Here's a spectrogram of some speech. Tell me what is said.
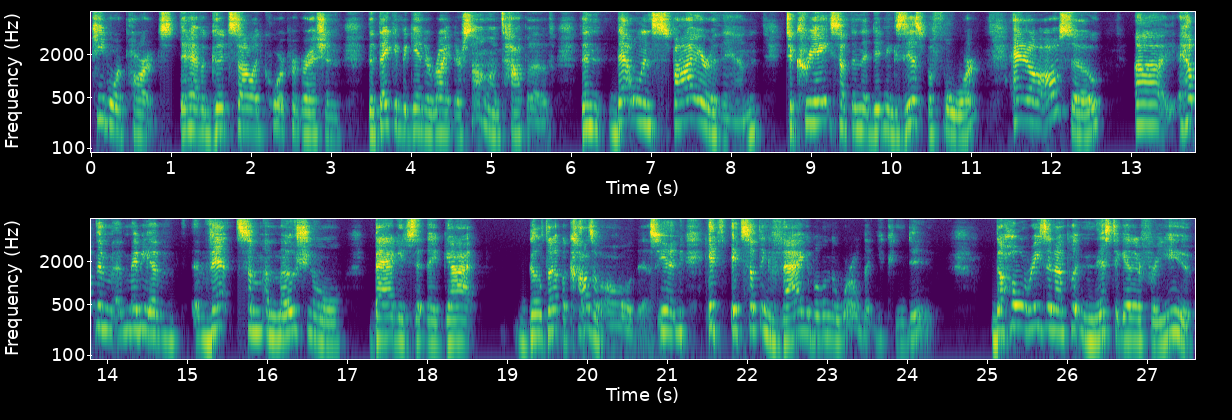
keyboard parts that have a good solid chord progression that they can begin to write their song on top of, then that will inspire them to create something that didn't exist before. And it'll also uh, help them maybe vent some emotional baggage that they've got built up because of all of this. You know, it's it's something valuable in the world that you can do the whole reason I'm putting this together for you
